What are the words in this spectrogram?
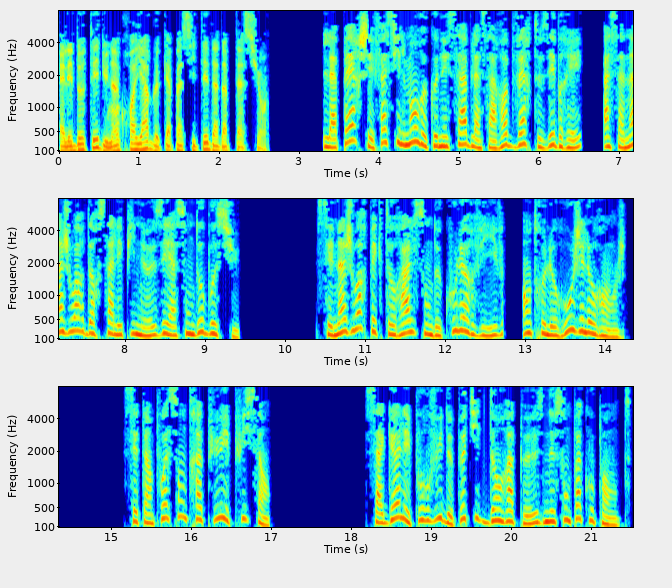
Elle est dotée d'une incroyable capacité d'adaptation. La perche est facilement reconnaissable à sa robe verte zébrée, à sa nageoire dorsale épineuse et à son dos bossu. Ses nageoires pectorales sont de couleur vive, entre le rouge et l'orange. C'est un poisson trapu et puissant. Sa gueule est pourvue de petites dents râpeuses ne sont pas coupantes.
